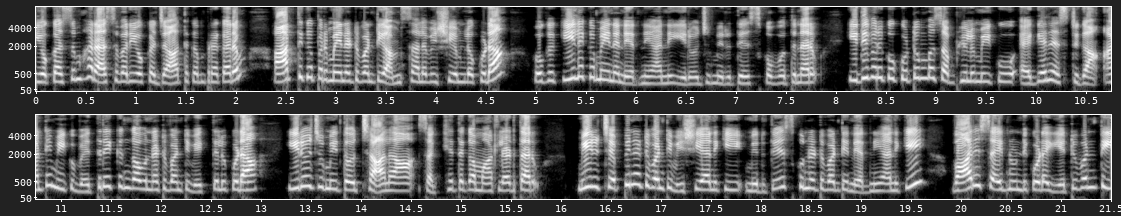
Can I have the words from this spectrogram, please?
ఈ యొక్క సింహరాశి వారి యొక్క జాతకం ప్రకారం ఆర్థికపరమైనటువంటి అంశాల విషయంలో కూడా ఒక కీలకమైన నిర్ణయాన్ని ఈరోజు మీరు తీసుకోబోతున్నారు. ఇదివరకు కుటుంబ సభ్యులు మీకు అగెనెస్ట్గా అంటే మీకు వ్యతిరేకంగా ఉన్నటువంటి వ్యక్తులు కూడా ఈరోజు మీతో చాలా సఖ్యతగా మాట్లాడతారు. మీరు చెప్పినటువంటి విషయానికి మీరు తీసుకున్నటువంటి నిర్ణయానికి వారి సైడ్ నుండి కూడా ఎటువంటి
